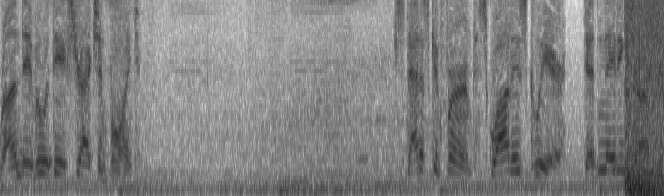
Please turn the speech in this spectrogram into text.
rendezvous at the extraction point. Status confirmed. Squad is clear. Detonating charges.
